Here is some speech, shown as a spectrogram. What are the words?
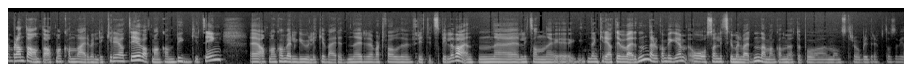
annet at man kan være veldig kreativ, at man kan bygge ting. eh, At man kan velge ulike verdener, i hvert fall fritidsspillet. da, Enten eh, litt sånn eh, den kreative verden der du kan bygge, og også en litt skummel verden der man kan møte på monstre og bli drept osv.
